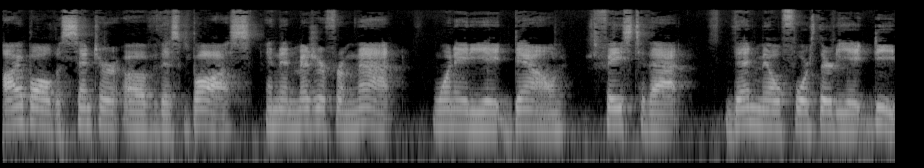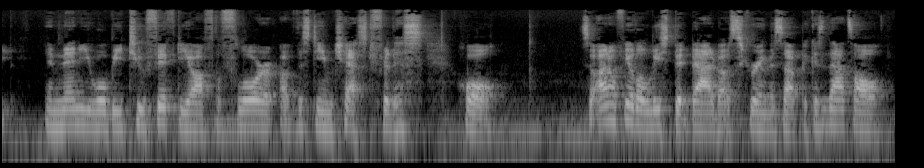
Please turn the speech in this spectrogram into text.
eyeball the center of this boss and then measure from that 188 down, face to that, then mill 438 deep, and then you will be 250 off the floor of the steam chest for this hole. So I don't feel the least bit bad about screwing this up because that's all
